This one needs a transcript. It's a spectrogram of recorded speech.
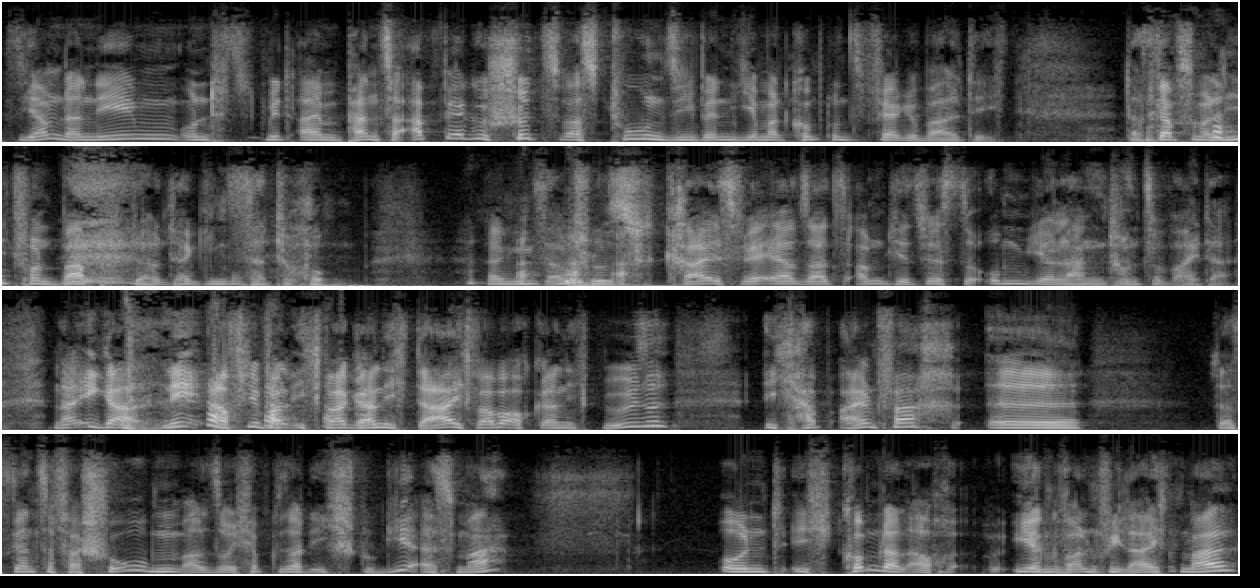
sie haben daneben und mit einem Panzerabwehrgeschütz, was tun sie, wenn jemand kommt und sie vergewaltigt? Das gab's mal ein Lied von Bab, da, da ging es darum. Dann ging es am Schluss Kreiswehrersatzamt, jetzt wirst du umgelangt und so weiter. Na egal. Nee, auf jeden Fall, ich war gar nicht da, ich war aber auch gar nicht böse. Ich habe einfach äh, das Ganze verschoben. Also ich habe gesagt, ich studiere erstmal. Und ich komme dann auch irgendwann vielleicht mal.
